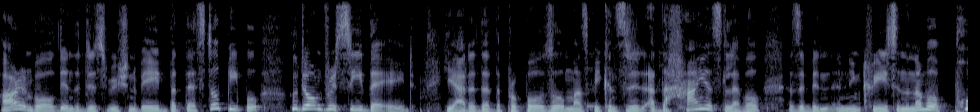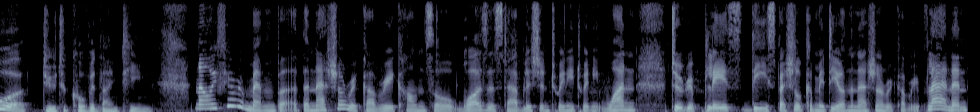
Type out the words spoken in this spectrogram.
are involved in the distribution of aid, but there's still people who don't receive their aid. He added that the proposal must be considered at the highest level as there has been an increase in the number of poor due to COVID 19. Now, if you remember, the National Recovery Council was established in 2021 to replace the Special Committee on the National Recovery Plan. And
